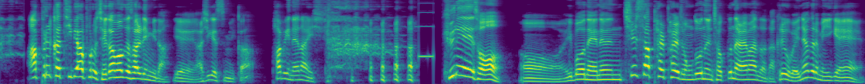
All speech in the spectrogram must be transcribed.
아프리카 TV 앞으로 제가 먹여 살립니다. 예, 아시겠습니까? 팝이 내나 이 씨. 그래서 어, 이번에는 7488 정도는 접근을 할 만하다. 그리고 왜냐 그러면 이게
